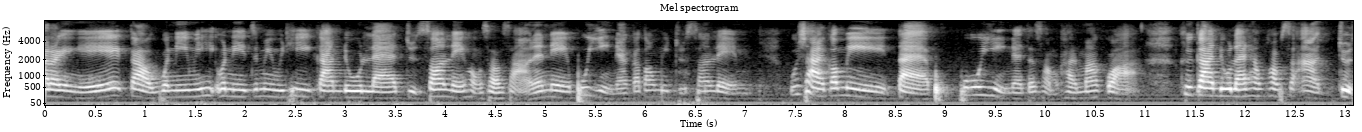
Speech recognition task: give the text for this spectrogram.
อะไรอย่างเงี้ยกับวันนี้วันนี้จะมีวิธีการดูแลจุดซ่อนเลนของสาวๆนั่นเองผู้หญิงเนี่ยก็ต้องมีจุดซ่อนเลนผู้ชายก็มีแต่ผู้หญิงเนี่ยจะสำคัญมากกว่า คือการดูแลทำความสะอาดจุด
